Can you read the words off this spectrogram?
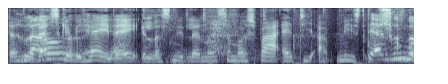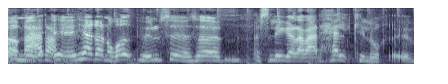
der hedder, hvad skal vi have i ja. dag? Eller sådan et eller andet, som også bare er de mest Det er altid sådan obskure noget med, retter. øh, her er der en rød pølse, og så... Og så ligger der bare et halvt kilo øh,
